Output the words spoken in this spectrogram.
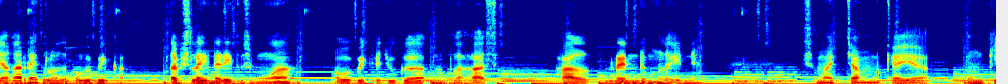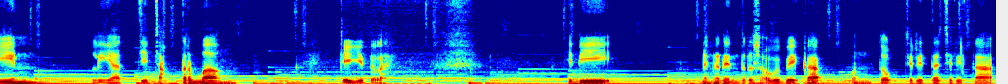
Ya karena itu loh OBBK tapi selain dari itu semua OBBK juga ngebahas hal random lainnya semacam kayak mungkin lihat cicak terbang kayak gitulah jadi dengerin terus OBBK untuk cerita-cerita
